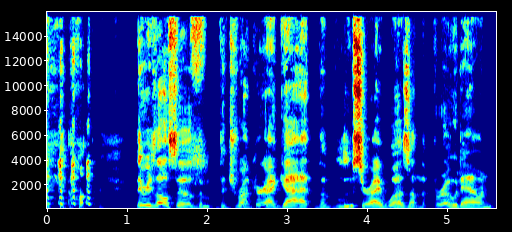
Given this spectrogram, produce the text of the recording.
there is also the the drunker I got, the looser I was on the bro down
